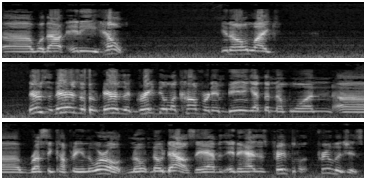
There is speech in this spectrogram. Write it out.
uh, without any help. You know, like there's there's a there's a great deal of comfort in being at the number one uh, wrestling company in the world. No no doubts. They have it has its privileges,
